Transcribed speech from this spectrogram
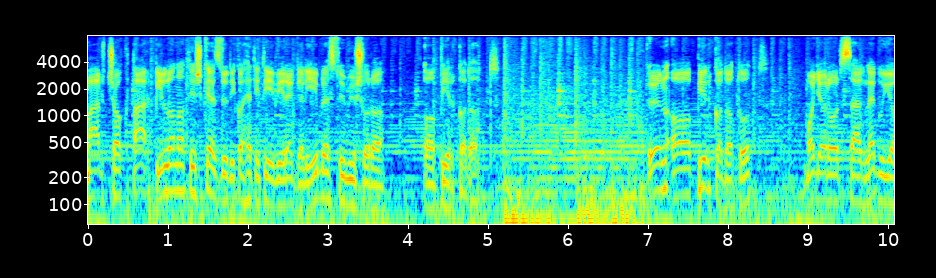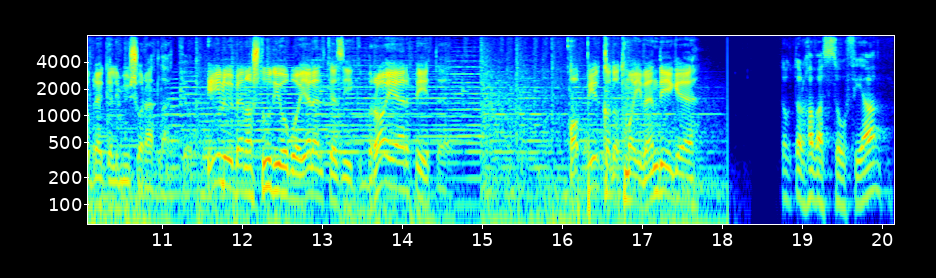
Már csak pár pillanat és kezdődik a heti tévé reggeli ébresztő műsora, a Pirkadat. Ön a Pirkadatot, Magyarország legújabb reggeli műsorát látja. Élőben a stúdióból jelentkezik Brajer Péter. A Pirkadat mai vendége Dr. Havas Szófia,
